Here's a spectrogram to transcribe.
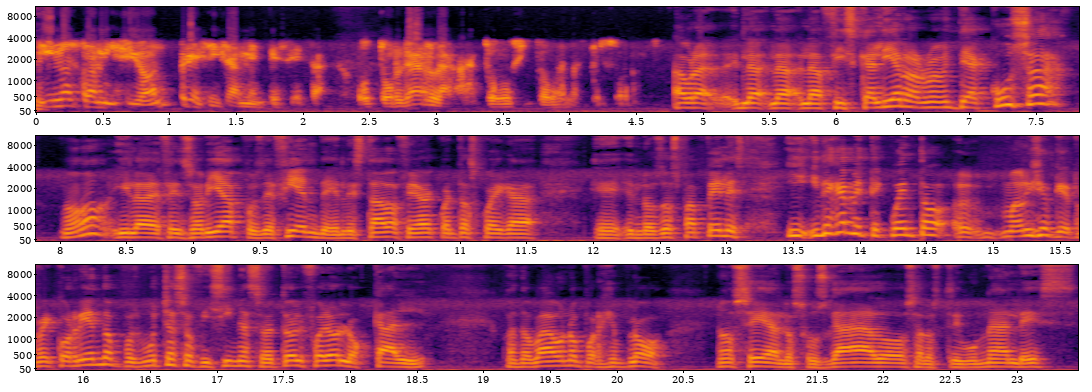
Y nuestra misión precisamente es esa, otorgarla a todos y todas las personas. Ahora, la, la, fiscalía normalmente acusa, ¿no? Y la defensoría, pues defiende. El Estado, a final de cuentas, juega eh, en los dos papeles. Y, déjame te cuento, eh, Mauricio, que recorriendo, pues muchas oficinas, sobre todo el fuero local, cuando va uno, por ejemplo, no sé, a los juzgados, a los tribunales,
